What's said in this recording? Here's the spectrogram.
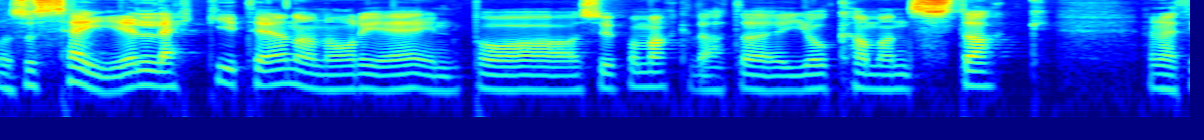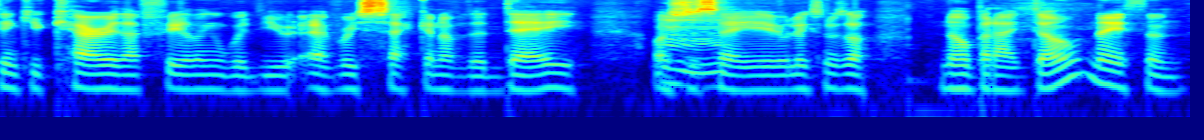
Og så sier Lekki til henne når de er inne på supermarkedet at uh, You'll come unstuck, and I think you carry that feeling with you every second of the day. Og så mm. sier hun liksom så No, but I don't, Nathan.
